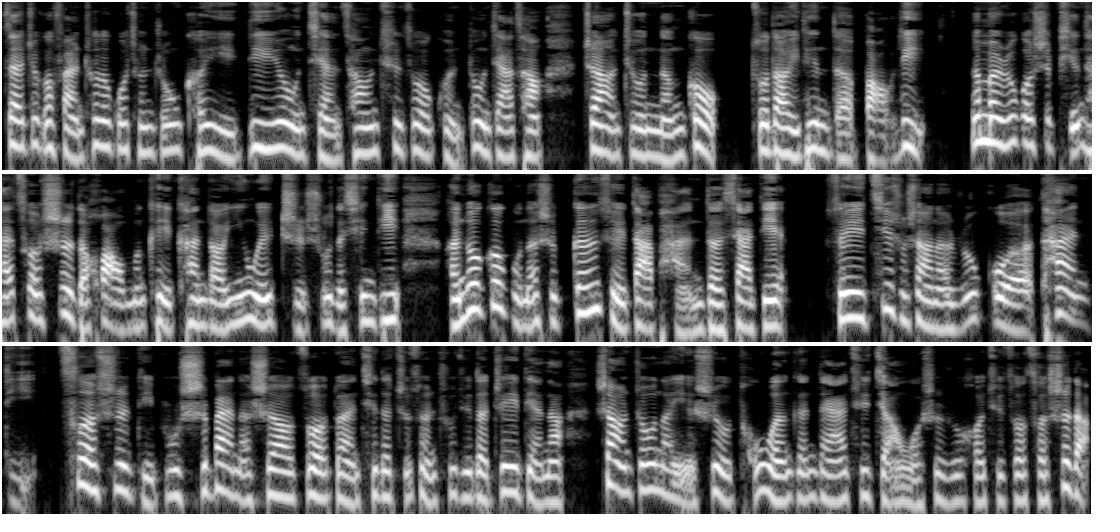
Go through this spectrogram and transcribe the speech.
在这个反抽的过程中，可以利用减仓去做滚动加仓，这样就能够做到一定的保利。那么，如果是平台测试的话，我们可以看到，因为指数的新低，很多个股呢是跟随大盘的下跌，所以技术上呢，如果探底测试底部失败呢，是要做短期的止损出局的。这一点呢，上周呢也是有图文跟大家去讲我是如何去做测试的。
